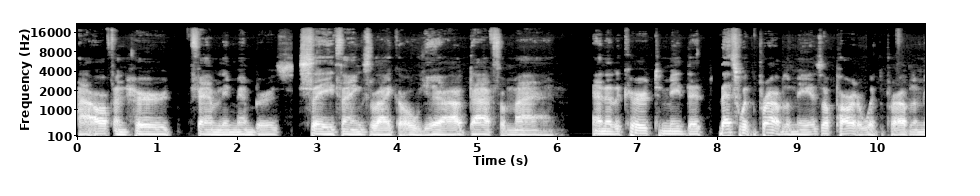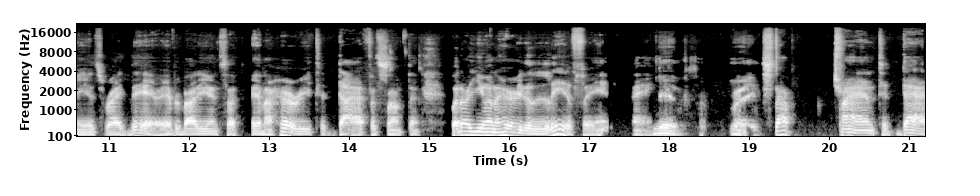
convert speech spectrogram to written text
I often heard family members say things like, Oh, yeah, I'll die for mine. And it occurred to me that that's what the problem is, or part of what the problem is right there. Everybody in, such, in a hurry to die for something, but are you in a hurry to live for anything? Live, right. Stop trying to die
